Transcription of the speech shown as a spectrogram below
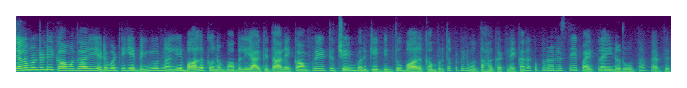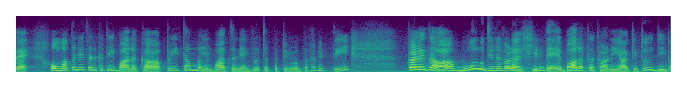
ಜಲಮಂಡಳಿ ಕಾಮಗಾರಿ ಎಡವಟ್ಟಿಗೆ ಬೆಂಗಳೂರಿನಲ್ಲಿ ಬಾಲಕನೊಬ್ಬ ಬಲಿಯಾಗಿದ್ದಾನೆ. ಕಾಂಕ್ರೀಟ್ ಚೇಂಬರ್ಗೆ ಬಿದ್ದು ಬಾಲಕ ಮೃತಪಟ್ಟಿರುವಂತಹ ಘಟನೆ ಕನಕಪುರ ರಸ್ತೆ ಪೈಪ್ಲೈನ್ ರೂಪ ನಡೆದಿದೆ. ಒಂಬತ್ತನೇ ತರಗತಿ ಬಾಲಕ ಪ್ರೀತಮ್ ಎಂಬಾತನೇ ಮೃತಪಟ್ಟಿರುವಂತಹ ವ್ಯಕ್ತಿ. ಕಳೆದ ಮೂರು ದಿನಗಳ ಹಿಂದೆ ಬಾಲಕ ಕಾಣೆಯಾಗಿದ್ದು ಇದೀಗ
